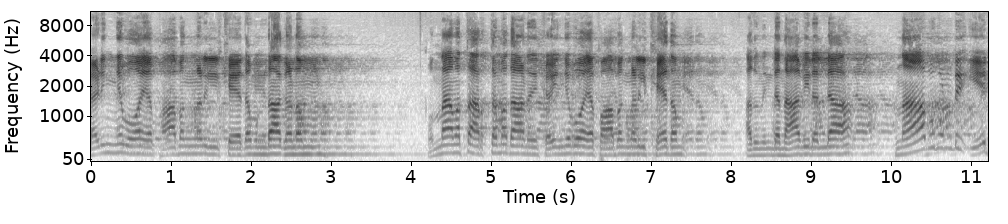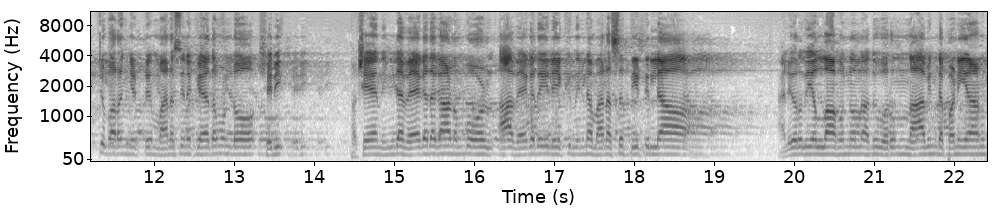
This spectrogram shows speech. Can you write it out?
കഴിഞ്ഞുപോയ പാപങ്ങളിൽ ഖേദമുണ്ടാകണം. ഒന്നാമത്തെ അർത്ഥം അതാണ് കഴിഞ്ഞുപോയ പാപങ്ങളിൽ ഖേദം. അത് നിന്റെ നാവിലല്ല. നാവ് കൊണ്ട് ഏറ്റു പറഞ്ഞിട്ട് മനസ്സിന് ഖേദമുണ്ടോ? ശരി. പക്ഷേ നിന്റെ വേഗത കാണുമ്പോൾ ആ വേഗതയിലേക്ക് നിന്റെ മനസ്സെത്തിയിട്ടില്ല. അലി അത് വെറും നാവിന്റെ പണിയാണ്.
